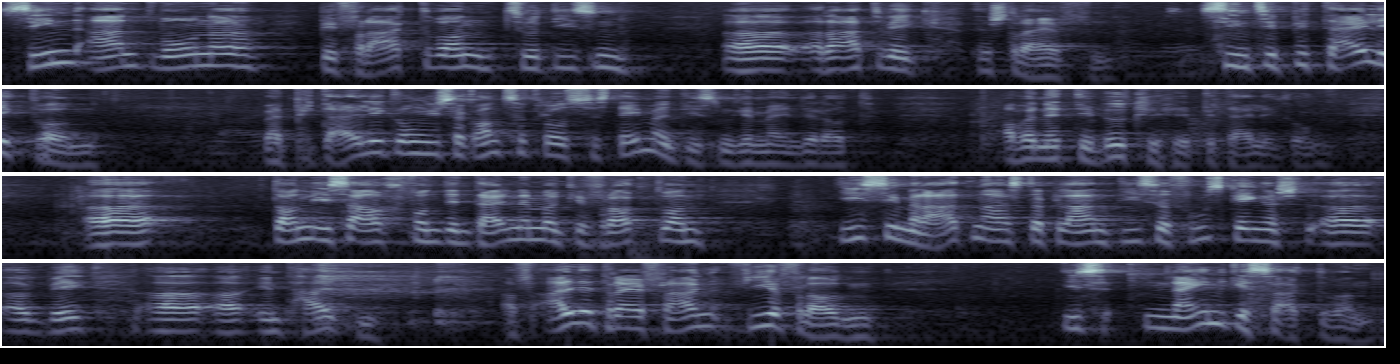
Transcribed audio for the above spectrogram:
sind Anwohner befragt worden zu diesem äh, Radwegstreifen? Sind sie beteiligt worden? Weil Beteiligung ist ein ganz großes Thema in diesem Gemeinderat, aber nicht die wirkliche Beteiligung. Äh, dann ist auch von den Teilnehmern gefragt worden, ist im Radmasterplan dieser Fußgängerweg äh, äh, enthalten? Auf alle drei Fragen, vier Fragen, ist Nein gesagt worden.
